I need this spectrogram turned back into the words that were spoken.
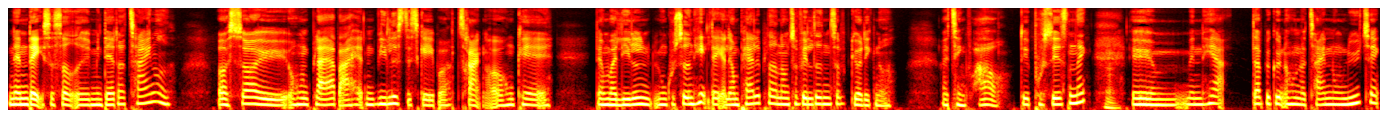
den anden dag, så sad øh, min datter og tegnede. Og så, øh, og hun plejer bare at have den vildeste skaber trang, og hun kan, da hun var lille, hun kunne sidde en hel dag og lave en perleplade, og når hun så væltede den, så gjorde det ikke noget. Og jeg tænkte, wow, det er processen, ikke? Ja. Øhm, men her, der begynder hun at tegne nogle nye ting,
